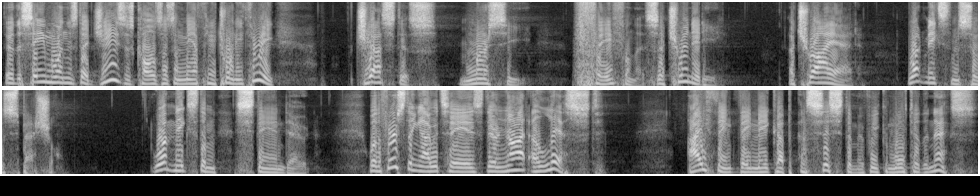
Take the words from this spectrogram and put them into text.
They're the same ones that Jesus calls us in Matthew 23 justice, mercy, faithfulness, a trinity, a triad. What makes them so special? What makes them stand out? Well, the first thing I would say is they're not a list. I think they make up a system, if we can move to the next.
